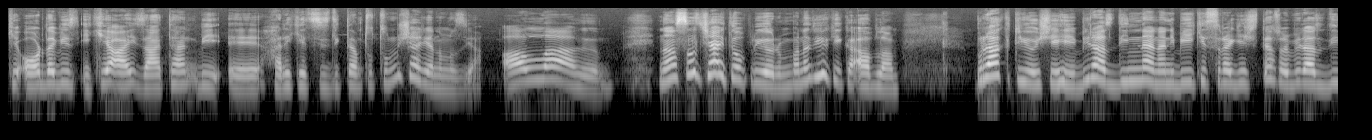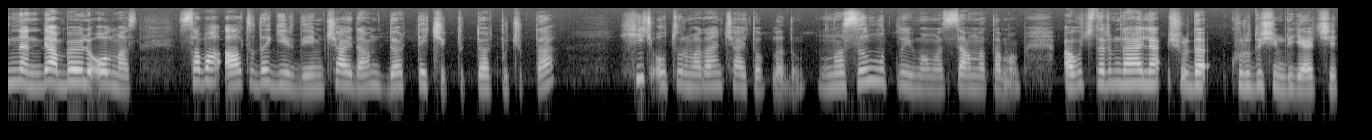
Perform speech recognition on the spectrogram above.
Ki orada biz iki ay zaten bir e, hareketsizlikten tutulmuş her yanımız ya. Allah'ım nasıl çay topluyorum bana diyor ki ablam bırak diyor şeyi biraz dinlen hani bir iki sıra geçtikten sonra biraz dinlen ya böyle olmaz. Sabah 6'da girdiğim çaydan 4'te çıktık 4.30'da. Hiç oturmadan çay topladım. Nasıl mutluyum ama size anlatamam. Avuçlarım da hala şurada kurudu şimdi gerçi.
